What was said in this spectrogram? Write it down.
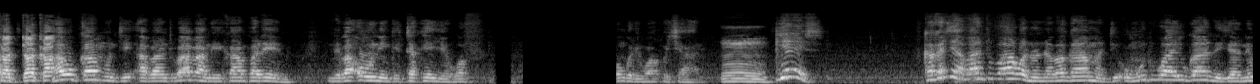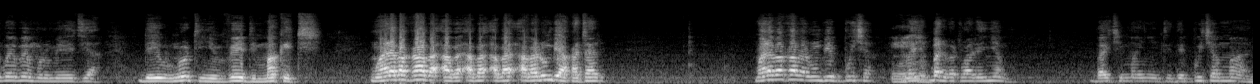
kattaka? Hawukamu nti abantu babanga ekampala eno ne ba owning ettaka eyo ewaffe. Ongolebwako kyalo. Mm. yes. Kakati abantu bawano nabagamba nti omuntu wa uganda ejala ne bweba emuluma etya they will not invade market. Mwalabako aba- aba- aba- aba- abalumbi akatale. Mwalabako abalumbi ebucha Mm. bakikuba ne batwala enyama bakimanyi nti the butcher man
